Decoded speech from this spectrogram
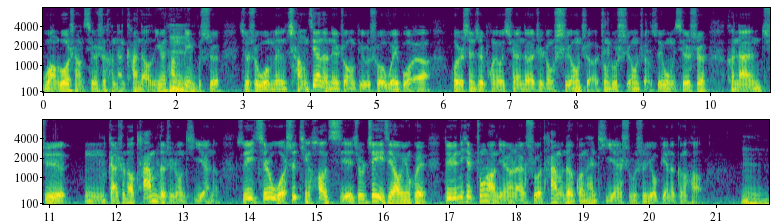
网络上其实是很难看到的，因为他们并不是就是我们常见的那种，比如说微博呀，或者甚至朋友圈的这种使用者、重度使用者，所以我们其实是很难去嗯感受到他们的这种体验的。所以其实我是挺好奇，就是这一届奥运会对于那些中老年人来说，他们的观看体验是不是有变得更好？嗯，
